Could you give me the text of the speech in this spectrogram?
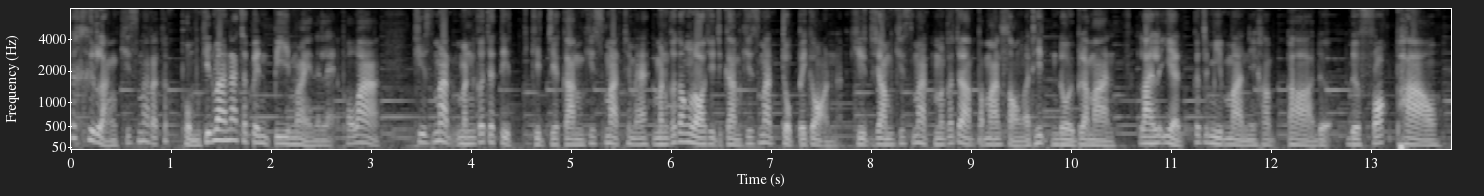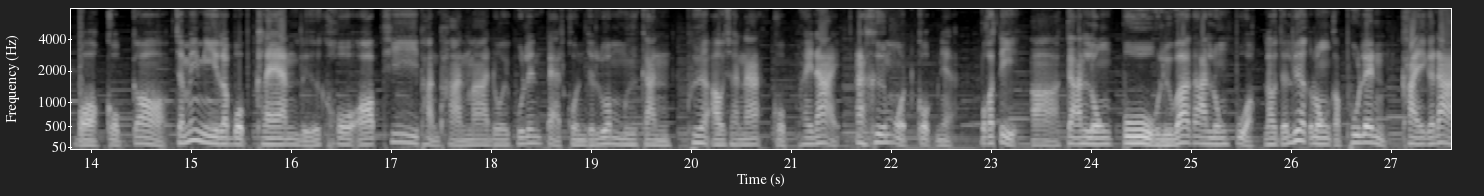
ก็คือหลังคริสต์มาสก็ผมคิดว่าน่าจะเป็นปีใหม่นั่นแหละ เพราะว่าคริสต์มาสมันก็จะติดกิจกรรมคริสต์มาสใช่ไหมมันก็ต้องรอกิจกรรมคริสต์มาสจบไปก่อนกิจกรรมคริสต์มาสมันก็จะประมาณ 2 อาทิตย์โดยประมาณ รายละเอียดก็จะมีประมาณนี้ครับอ่า the the frog pound บอกกบก็จะไม่มีระบบแคลนหรือ co-op ที่ผ่านๆมาโดยผู้เล่น 8 คนจะร่วมมือกันเพื่อเอาชนะกบให้ได้อะคือหมดกบเนี่ยปกติอ่าการลงปูหรือว่าการลงปวก เราจะเลือกลงกับผู้เล่นใครก็ได้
